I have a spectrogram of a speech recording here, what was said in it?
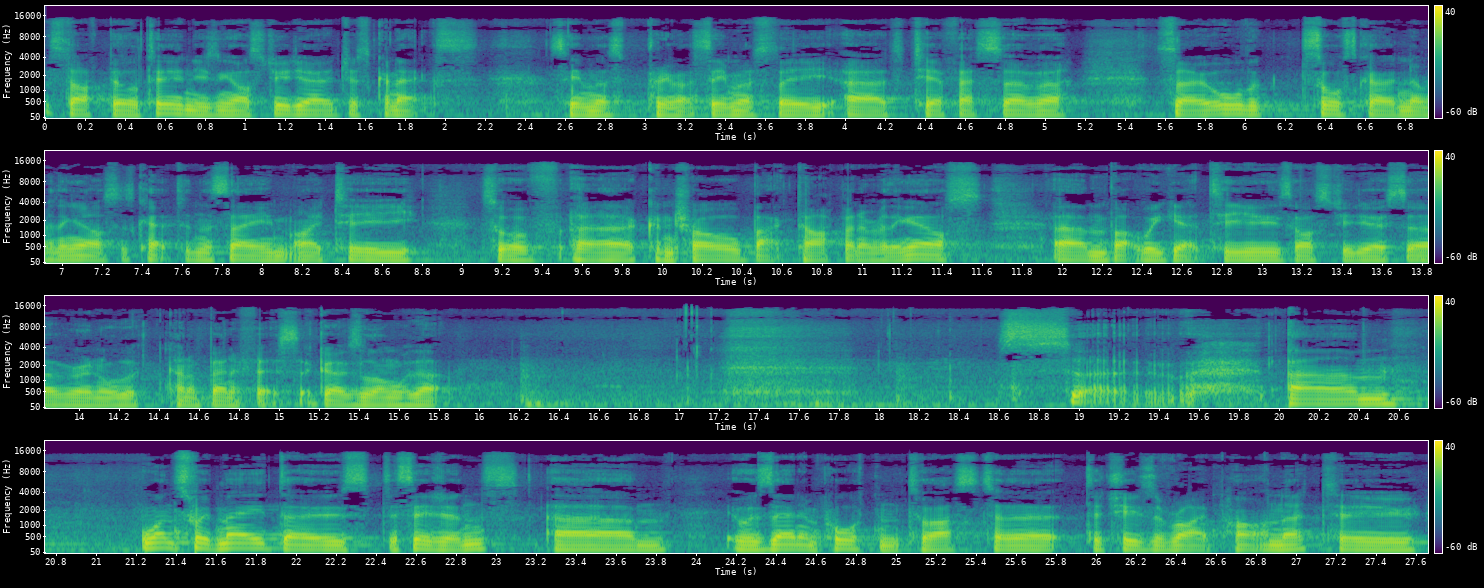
stuff built in using RStudio. It just connects seamless, pretty much seamlessly uh, to TFS server. So all the source code and everything else is kept in the same IT sort of uh, control, backed up, and everything else. Um, but we get to use RStudio server and all the kind of benefits that goes along with that. So. Um, once we've made those decisions, um, it was then important to us to, to choose the right partner to,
